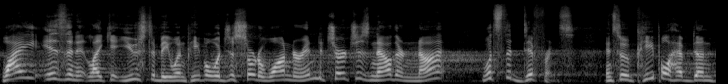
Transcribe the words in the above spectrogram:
Why isn't it like it used to be when people would just sort of wander into churches? Now they're not? What's the difference? And so people have done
